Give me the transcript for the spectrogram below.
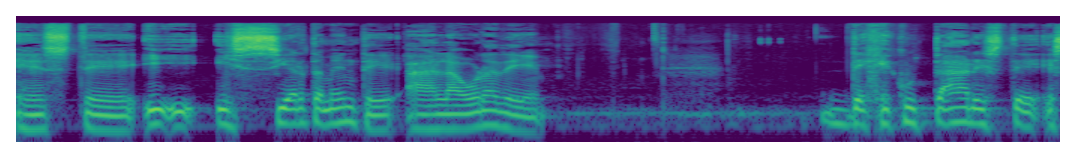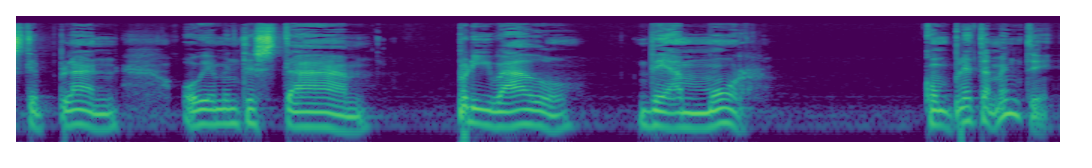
Este, y, ciertamente a la hora de, ejecutar este, este plan, obviamente está privado de amor completamente.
